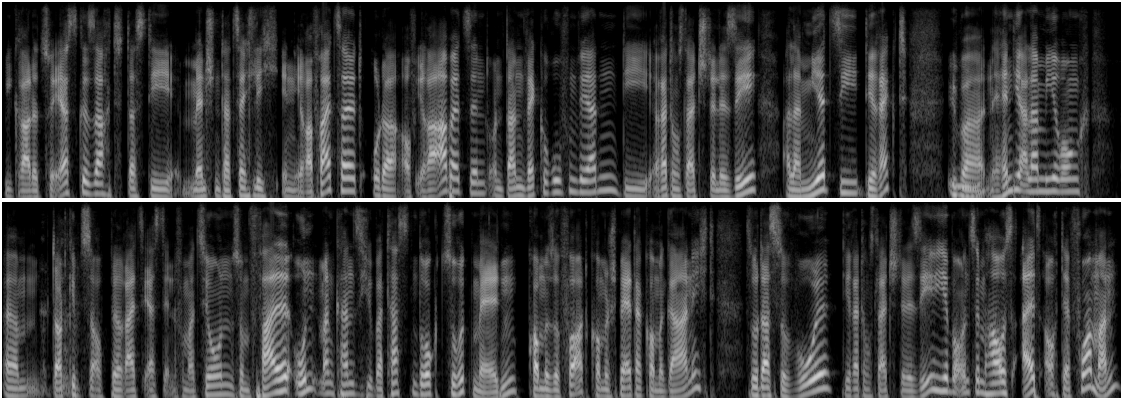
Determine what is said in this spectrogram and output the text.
wie gerade zuerst gesagt, dass die Menschen tatsächlich in ihrer Freizeit oder auf ihrer Arbeit sind und dann weggerufen werden. Die Rettungsleitstelle See alarmiert sie direkt über mhm. eine Handyalarmierung ähm, dort gibt es auch bereits erste Informationen zum Fall und man kann sich über Tastendruck zurückmelden, komme sofort, komme später, komme gar nicht, sodass sowohl die Rettungsleitstelle See hier bei uns im Haus als auch der Vormann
